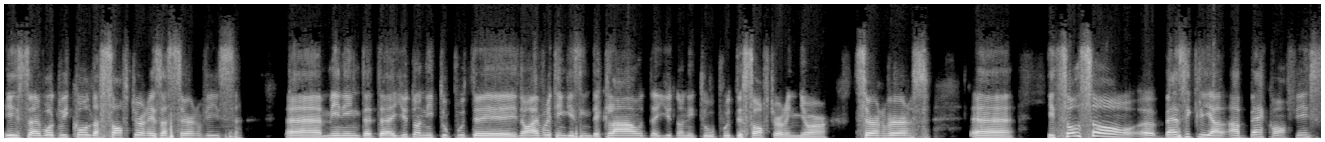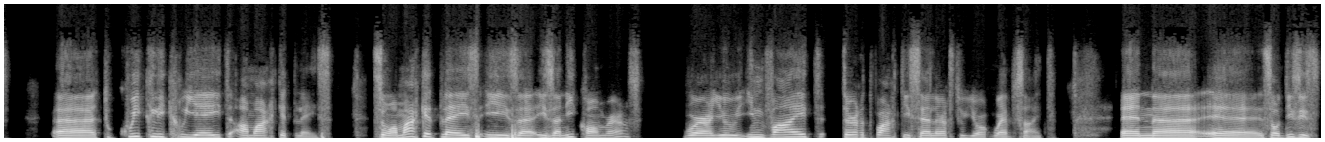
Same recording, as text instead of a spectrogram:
Is uh, what we call the software as a service. Meaning that you don't need to put the, you know, everything is in the cloud. You don't need to put the software in your servers. it's also basically a, a back office uh, to quickly create a marketplace. So a marketplace is, uh, is an e-commerce where you invite third-party sellers to your website. And uh, uh so this is,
